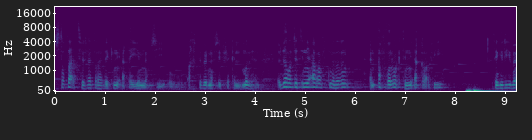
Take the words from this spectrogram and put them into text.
استطعت في الفترة هذيك إني أقيم نفسي وأختبر نفسي بشكل مذهل لدرجة إني عرفت مثلا أن أفضل وقت إني أقرأ فيه تقريبا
